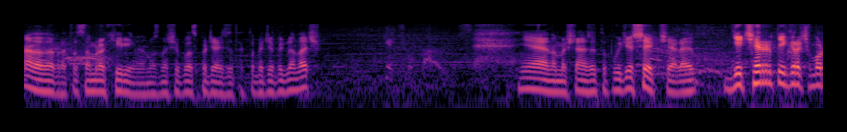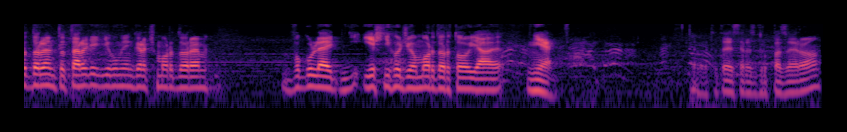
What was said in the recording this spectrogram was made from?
A no dobra, to są Rohirimy. Można się było spodziewać, że tak to będzie wyglądać. Nie, no myślałem, że to pójdzie szybciej, ale nie cierpię grać Mordorem, totalnie nie umiem grać Mordorem. W ogóle, jeśli chodzi o Mordor, to ja nie. Dobra, to jest teraz grupa 0.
